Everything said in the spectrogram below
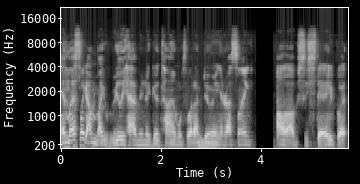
Unless like I'm like really having a good time with what I'm doing in wrestling, I'll obviously stay, but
